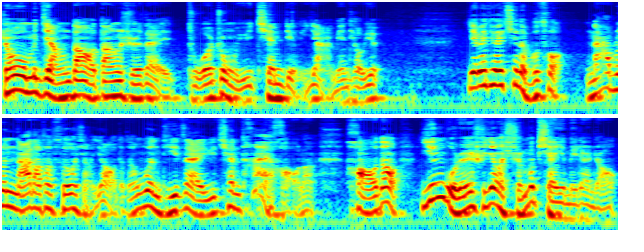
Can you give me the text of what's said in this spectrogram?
上回我们讲到，当时在着重于签订亚棉条约。亚棉条约签的不错，拿破仑拿到他所有想要的，但问题在于签太好了，好到英国人实际上什么便宜没占着。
